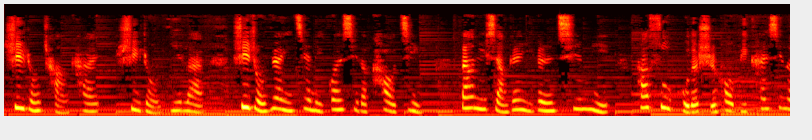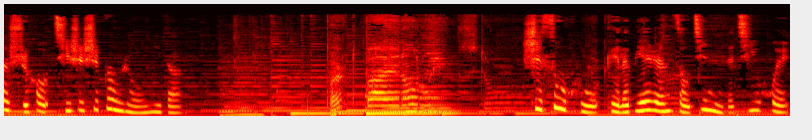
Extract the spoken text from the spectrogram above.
是一种敞开，是一种依赖，是一种愿意建立关系的靠近。当你想跟一个人亲密，他诉苦的时候比开心的时候其实是更容易的。是诉苦给了别人走进你的机会。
